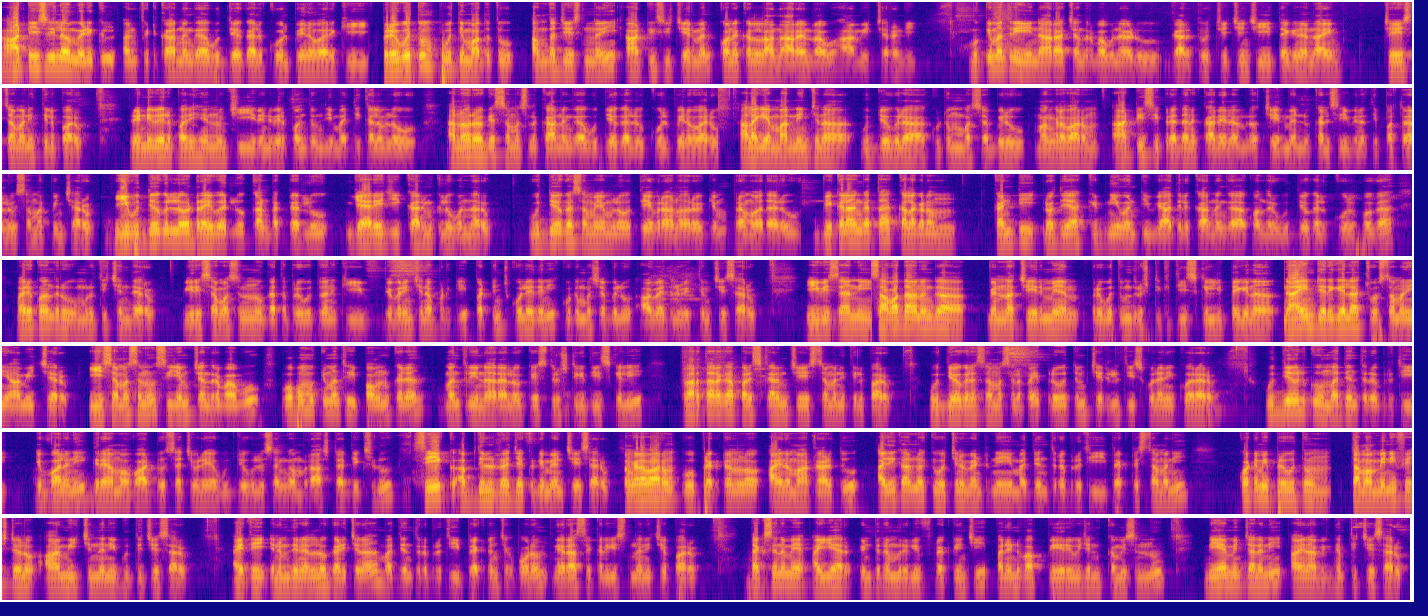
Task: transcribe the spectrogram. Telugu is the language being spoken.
ఆర్టీసీలో మెడికల్ అన్ఫిట్ కారణంగా ఉద్యోగాలు కోల్పోయిన వారికి ప్రభుత్వం పూర్తి మద్దతు అందజేస్తుందని ఆర్టీసీ చైర్మన్ కొనకల్ల నారాయణరావు హామీ ఇచ్చారండి. ముఖ్యమంత్రి నారా చంద్రబాబు నాయుడు గారితో చర్చించి తగిన న్యాయం చేయిస్తామని తెలిపారు. రెండు వేల పదిహేను నుంచి రెండు వేల పంతొమ్మిది మధ్య కాలంలో అనారోగ్య సమస్యల కారణంగా ఉద్యోగాలు కోల్పోయిన వారు అలాగే మరణించిన ఉద్యోగుల కుటుంబ సభ్యులు మంగళవారం ఆర్టీసీ ప్రధాన కార్యాలయంలో చైర్మన్ను కలిసి వినతి పత్రాలు సమర్పించారు. ఈ ఉద్యోగుల్లో డ్రైవర్లు కండక్టర్లు గ్యారేజీ కార్మికులు ఉన్నారు. ఉద్యోగ సమయంలో తీవ్ర అనారోగ్యం ప్రమాదాలు వికలాంగత కలగడం కంటి హృదయ కిడ్నీ వంటి వ్యాధుల కారణంగా కొందరు ఉద్యోగాలు కోల్పోగా మరికొందరు మృతి చెందారు. వీరి సమస్యలను గత ప్రభుత్వానికి వివరించినప్పటికీ పట్టించుకోలేదని కుటుంబ సభ్యులు ఆవేదన వ్యక్తం చేశారు. ఈ విషయాన్ని సావధానంగా విన్న చైర్మన్ ప్రభుత్వం దృష్టికి తీసుకెళ్ళి తగిన న్యాయం జరిగేలా చూస్తామని హామీ ఇచ్చారు. ఈ సమస్యను సీఎం చంద్రబాబు ఉప ముఖ్యమంత్రి పవన్ కళ్యాణ్ మంత్రి నారా లోకేష్ దృష్టికి తీసుకెళ్ళి త్వరతరగా పరిష్కారం చేయిస్తామని తెలిపారు. ఉద్యోగుల సమస్యలపై ప్రభుత్వం చర్యలు తీసుకోవాలని కోరారు. ఉద్యోగులకు మధ్యంతర భృతి ఇవ్వాలని గ్రామ వార్డు సచివాలయ ఉద్యోగుల సంఘం రాష్ట్ర అధ్యక్షుడు షేక్ అబ్దుల్ రజక్ డిమాండ్ చేశారు. మంగళవారం ఓ ప్రకటనలో ఆయన మాట్లాడుతూ అధికారంలోకి వచ్చిన వెంటనే మధ్యంతర భృతి ప్రకటిస్తామని కూటమి ప్రభుత్వం తమ మేనిఫెస్టోలో హామీ ఇచ్చిందని గుర్తు చేశారు. అయితే ఎనిమిది నెలలు గడిచిన మధ్యంతర భృతి ప్రకటించకపోవడం నిరాశ కలిగిస్తుందని చెప్పారు. తక్షణమే ఐఆర్ ఇంటరం రిలీఫ్ ప్రకటించి పన్నెండవ పే రివిజన్ కమిషన్ను నియమించాలని ఆయన విజ్ఞప్తి చేశారు.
